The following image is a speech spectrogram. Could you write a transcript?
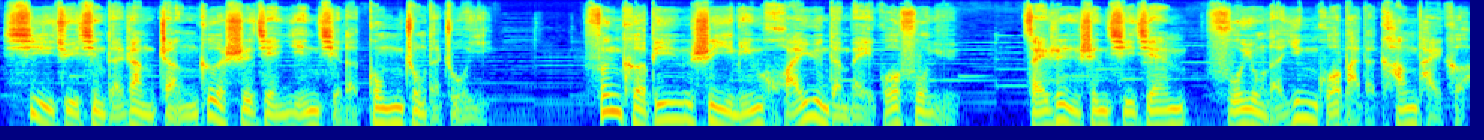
戏剧性的让整个事件引起了公众的注意。芬克宾是一名怀孕的美国妇女，在妊娠期间服用了英国版的康泰克。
